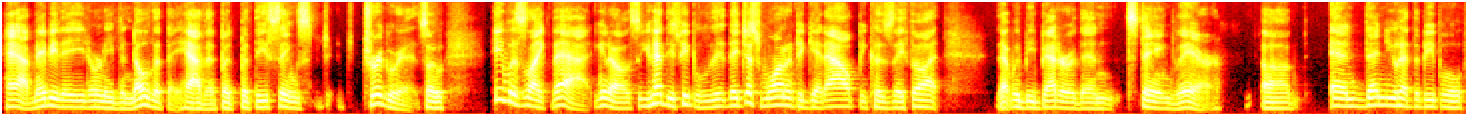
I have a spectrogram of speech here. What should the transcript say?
have. Maybe they don't even know that they have it, but but these things trigger it. So he was like that, you know. So you had these people they, they just wanted to get out because they thought that would be better than staying there. Um, and then you had the people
